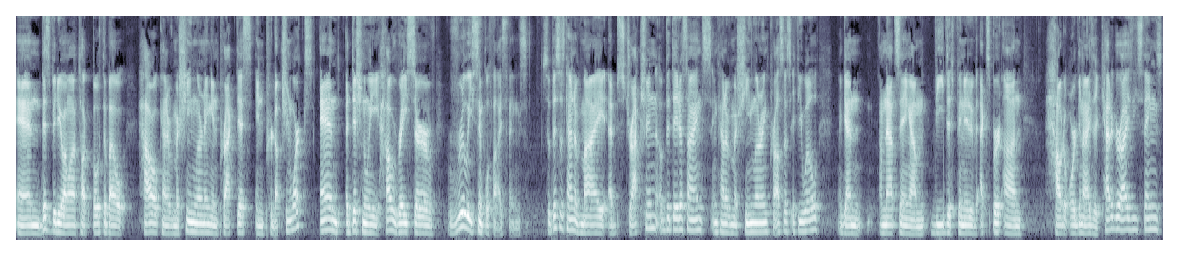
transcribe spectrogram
And this video, I want to talk both about how kind of machine learning in practice in production works, and additionally, how RayServe really simplifies things. So this is kind of my abstraction of the data science and kind of machine learning process, if you will. Again, I'm not saying I'm the definitive expert on how to organize or categorize these things,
